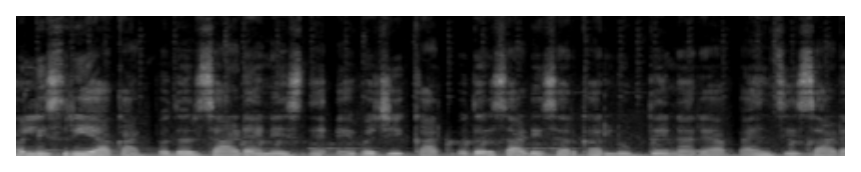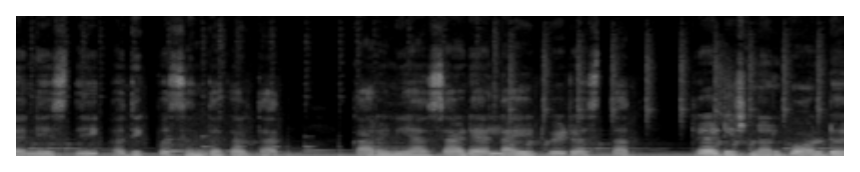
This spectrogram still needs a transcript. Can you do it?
हल्ली स्त्रिया काठपदर साड्या नेसण्याऐवजी काठपदर साडीसारखा लुक देणाऱ्या फॅन्सी साड्या नेसणे अधिक पसंत करतात. कारण या साड्या लाईटवेट असतात. ट्रॅडिशनल बॉर्डर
